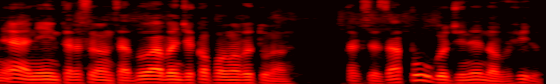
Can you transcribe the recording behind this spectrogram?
Nie, nie interesująca była. Będzie kopał nowy tunel. Także za pół godziny nowy film.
